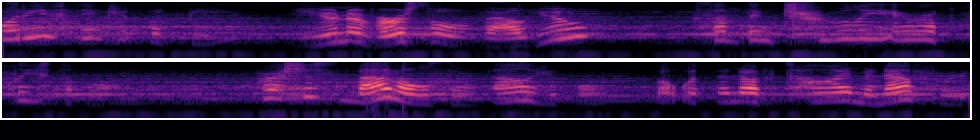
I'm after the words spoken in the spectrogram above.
What do you think it would be? Universal value? Something truly irreplaceable. Precious metals are valuable, but with enough time and effort,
